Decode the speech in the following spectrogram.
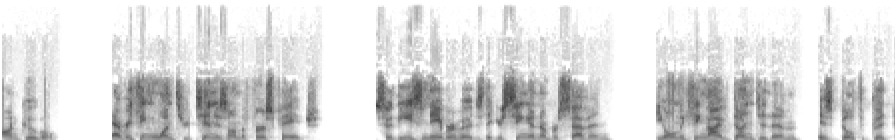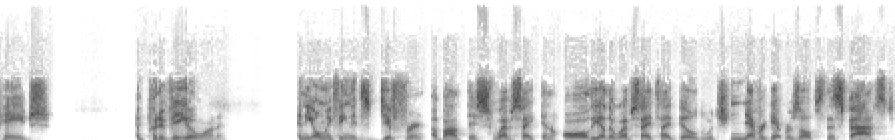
on Google. Everything one through 10 is on the first page. So these neighborhoods that you're seeing at number seven, the only thing I've done to them is built a good page and put a video on it. And the only thing that's different about this website than all the other websites I build, which never get results this fast,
